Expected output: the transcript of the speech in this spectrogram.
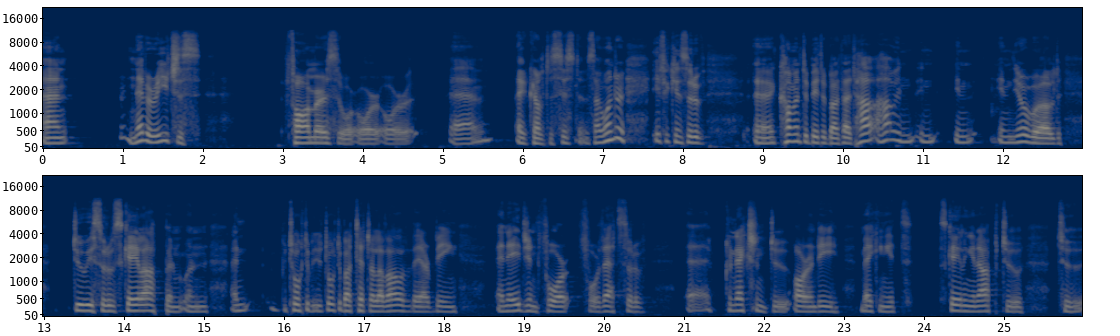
and never reaches farmers or, or, or um, agricultural systems. I wonder if you can sort of uh, comment a bit about that. How, how in, in, in, in your world do we sort of scale up and, and, and we talked about, you talked about Tetra Laval there being an agent for, for that sort of uh, connection to R&D, making it, scaling it up to, to,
